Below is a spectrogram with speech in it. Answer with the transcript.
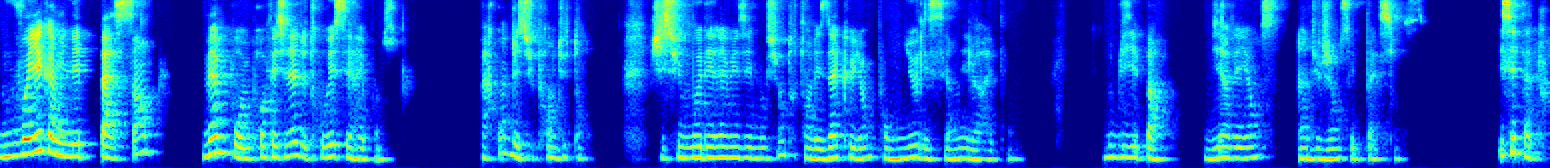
Vous voyez comme il n'est pas simple, même pour une professionnelle, de trouver ses réponses. Par contre, j'ai su prendre du temps. J'ai su modérer mes émotions tout en les accueillant pour mieux les cerner leur répondre. N'oubliez pas, bienveillance, indulgence et patience. Et c'est pas tout.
